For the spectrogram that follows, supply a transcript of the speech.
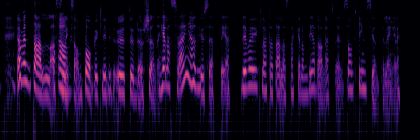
ja, men Dallas, ja. liksom. Bobby klivit ut ur duschen. Hela Sverige hade ju sett det. Det var ju klart att alla snackade om det dagen efter. Sånt finns ju inte längre.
